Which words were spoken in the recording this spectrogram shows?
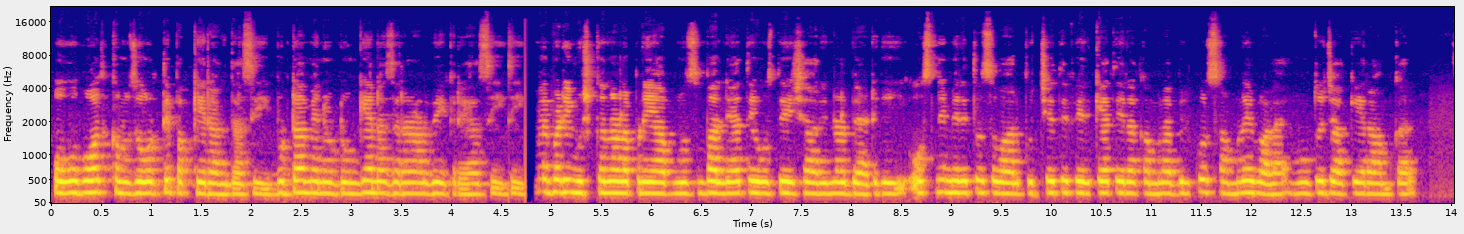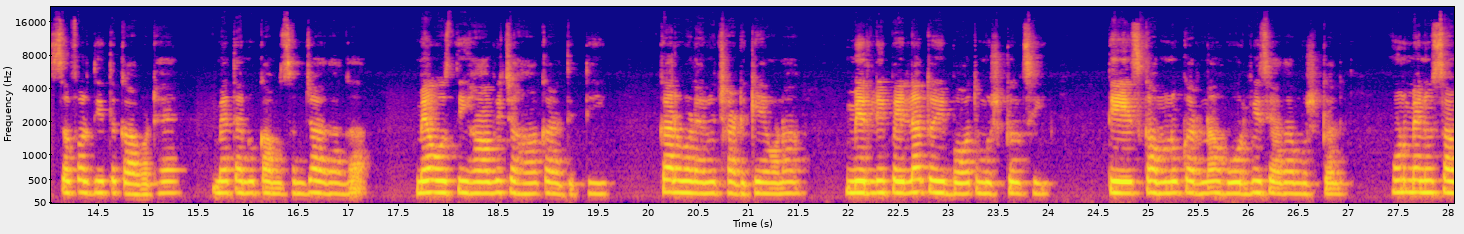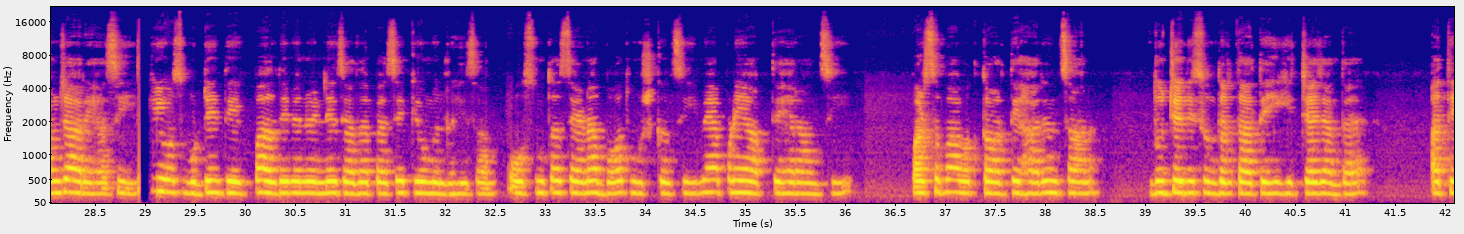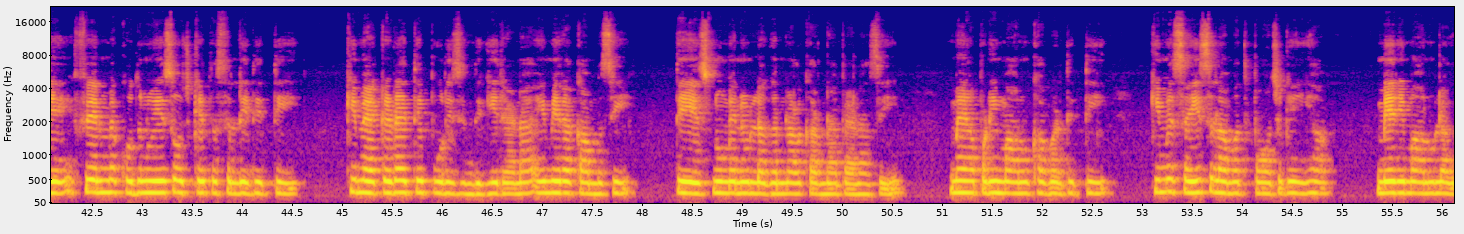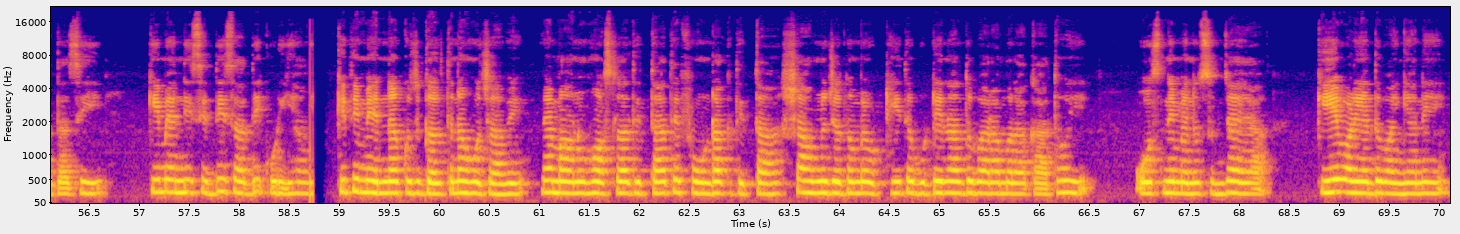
ਉਹ ਬਹੁਤ ਕਮਜ਼ੋਰ ਤੇ ਪੱਕੇ ਰੰਗ ਦਾ ਸੀ। ਬੁੱਢਾ ਮੈਨੂੰ ਡੂੰਘੀਆਂ ਨਜ਼ਰਾਂ ਨਾਲ ਵੇਖ ਰਿਹਾ ਸੀ। ਮੈਂ ਬੜੀ ਮੁਸ਼ਕਲ ਨਾਲ ਆਪਣੇ ਆਪ ਨੂੰ ਸੰਭਾਲਿਆ ਤੇ ਉਸ ਦੇ ਇਸ਼ਾਰੇ ਨਾਲ ਬੈਠ ਗਈ। ਉਸ ਨੇ ਮੇਰੇ ਤੋਂ ਸਵਾਲ ਪੁੱਛੇ ਤੇ ਫਿਰ ਕਿਹਾ, ਤੇਰਾ ਕਮਰਾ ਬਿਲਕੁਲ ਸਾਹਮਣੇ ਵਾਲਾ ਹੈ, ਹੁਣ ਤੂੰ ਜਾ ਕੇ ਆਰਾਮ ਕਰ। ਸਫ਼ਰ ਦੀ ਥਕਾਵਟ ਹੈ, ਮੈਂ ਤੈਨੂੰ ਕੰਮ ਸਮਝਾ ਦਾਂਗਾ। ਮੈਂ ਉਸ ਦੀ ਹਾਂ ਵਿੱਚ ਹਾਂ ਕਰ ਦਿੱਤੀ ਘਰ ਵਾਲਿਆਂ ਨੂੰ ਛੱਡ ਕੇ ਆਉਣਾ ਮੇਰੇ ਲਈ ਪਹਿਲਾਂ ਤੋਂ ਹੀ ਬਹੁਤ ਮੁਸ਼ਕਲ ਸੀ ਤੇ ਇਸ ਕੰਮ ਨੂੰ ਕਰਨਾ ਹੋਰ ਵੀ ਜ਼ਿਆਦਾ ਮੁਸ਼ਕਲ ਹੁਣ ਮੈਨੂੰ ਸਮਝ ਆ ਰਿਹਾ ਸੀ ਕਿ ਉਸ ਬੁੱਢੇ ਦੀ ਦੇਖਭਾਲ ਦੇ ਮੈਨੂੰ ਇੰਨੇ ਜ਼ਿਆਦਾ ਪੈਸੇ ਕਿਉਂ ਮਿਲ ਰਹੇ ਸਨ। ਉਸ ਨੂੰ ਤਾਂ ਸਹਿਣਾ ਬਹੁਤ ਮੁਸ਼ਕਲ ਸੀ। ਮੈਂ ਆਪਣੇ ਆਪ ਤੇ ਹੈਰਾਨ ਸੀ। ਪਰ ਸੁਭਾਵਕ ਤੌਰ ਤੇ ਹਰ ਇਨਸਾਨ ਦੂਜੇ ਦੀ ਸੁੰਦਰਤਾ ਤੇ ਹੀ ਖਿੱਚਿਆ ਜਾਂਦਾ ਹੈ। ਅਤੇ ਫਿਰ ਮੈਂ ਖੁਦ ਨੂੰ ਇਹ ਸੋਚ ਕੇ ਤਸੱਲੀ ਦਿੱਤੀ ਕਿ ਮੈਂ ਕਿਹੜਾ ਇੱਥੇ ਪੂਰੀ ਜ਼ਿੰਦਗੀ ਰਹਿਣਾ। ਇਹ ਮੇਰਾ ਕੰਮ ਸੀ ਤੇ ਇਸ ਨੂੰ ਮੈਨੂੰ ਲਗਨ ਨਾਲ ਕਰਨਾ ਪੈਣਾ ਸੀ। ਮੈਂ ਆਪਣੀ ਮਾਂ ਨੂੰ ਖਬਰ ਦਿੱਤੀ ਕਿ ਮੈਂ ਸਹੀ ਸਲਾਮਤ ਪਹੁੰਚ ਗਈ ਹਾਂ। ਮੇਰੀ ਮਾਂ ਨੂੰ ਲੱਗਦਾ ਸੀ ਕਿ ਮੈਂ ਇੰਨੀ ਸਿੱਧੀ ਸਾਦੀ ਕੁੜੀ ਹਾਂ। ਕਿਤੇ ਮੇਰੇ ਨਾਲ ਕੁਝ ਗਲਤ ਨਾ ਹੋ ਜਾਵੇ। ਮੈਂ ਮਾਂ ਨੂੰ ਹੌਸਲਾ ਦਿੱਤਾ ਤੇ ਫੋਨ ਰੱਖ ਦਿੱਤਾ। ਸ਼ਾਮ ਨੂੰ ਜਦੋਂ ਮੈਂ ਉੱਠੀ ਤਾਂ ਬੁੱਢੇ ਨਾਲ ਦੁਬਾਰਾ ਮੁਲਾਕਾਤ ਹੋਈ। ਉਸ ਨੇ ਮੈਨੂੰ ਸਮਝਾਇਆ ਕਿ ਇਹ ਵਾਲੀਆਂ ਦਵਾਈਆਂ ਨੇ।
